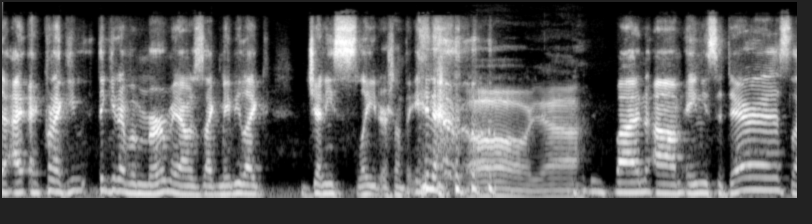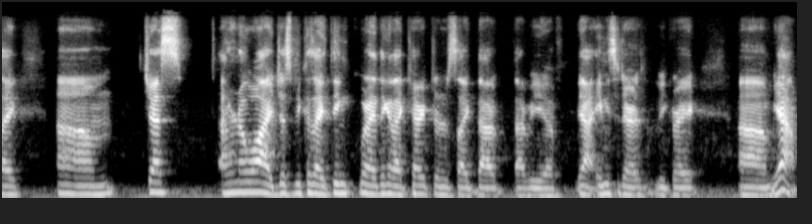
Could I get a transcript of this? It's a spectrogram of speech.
I, I when I keep thinking of a mermaid, I was like maybe like Jenny Slate or something. You know? Oh yeah. Fun. Um, Amy Sedaris, like, um, just I don't know why. Just because I think when I think of that character, it's like that that'd be a yeah. Amy Sedaris would be great. Um, yeah,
